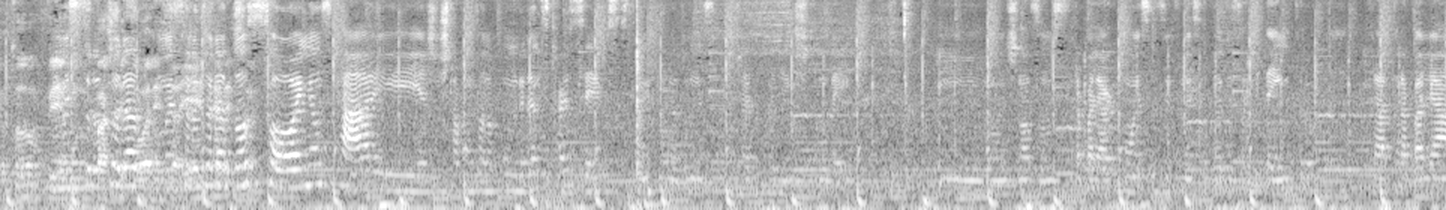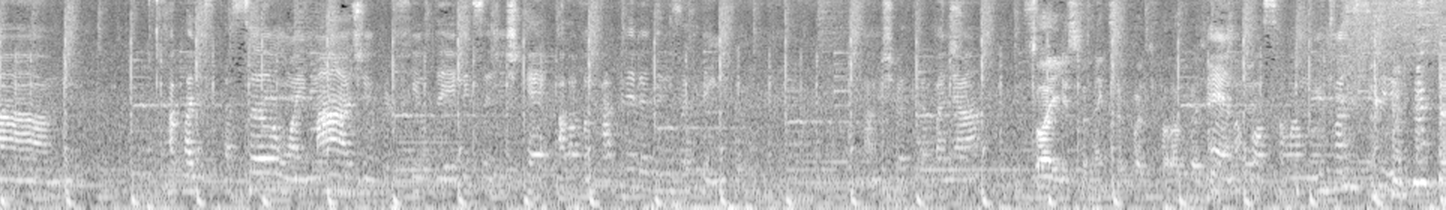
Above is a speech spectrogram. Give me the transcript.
Eu tô Uma vendo uns estrutura, uma aí, estrutura dos sonhos, tá? E a gente está contando com grandes parceiros que estão entrando nesse projeto com a gente também. Onde nós vamos trabalhar com esses influenciadores aqui dentro para trabalhar a qualificação, a imagem, o perfil deles. A gente quer alavancar a carreira deles aqui dentro. Então a gente vai trabalhar. Só isso, né, que você pode falar pra gente. É, não né? posso falar muito mais isso.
